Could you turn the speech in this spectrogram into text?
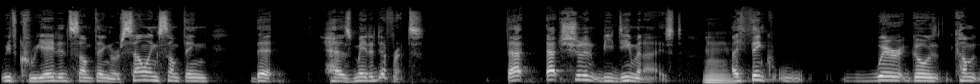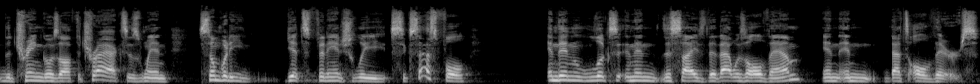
We've created something or selling something that has made a difference. That that shouldn't be demonized. I think where it goes, come the train goes off the tracks is when somebody gets financially successful and then looks and then decides that that was all them and, and that's all theirs.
